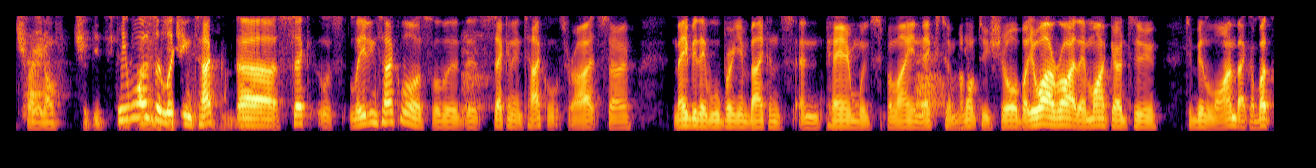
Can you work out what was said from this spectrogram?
trade off Trubisky. He was the leading Trubisky tack, uh, sec, leading tackle or the, the second in tackles, right? So maybe they will bring him back and, and pair him with Spillane next to him. I'm not too sure, but you are right. They might go to to middle linebacker, but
